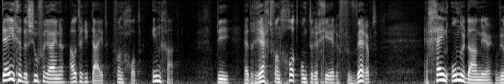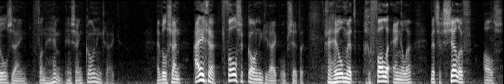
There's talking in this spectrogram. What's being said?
tegen de soevereine autoriteit van God ingaat. Die het recht van God om te regeren verwerpt en geen onderdaan meer wil zijn van hem en zijn koninkrijk. Hij wil zijn eigen valse koninkrijk opzetten. Geheel met gevallen engelen, met zichzelf als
